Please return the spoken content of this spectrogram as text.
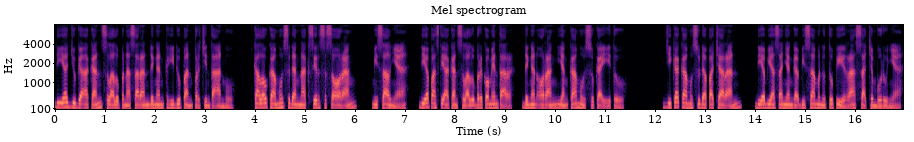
Dia juga akan selalu penasaran dengan kehidupan percintaanmu. Kalau kamu sedang naksir seseorang, misalnya, dia pasti akan selalu berkomentar dengan orang yang kamu sukai itu. Jika kamu sudah pacaran, dia biasanya nggak bisa menutupi rasa cemburunya.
